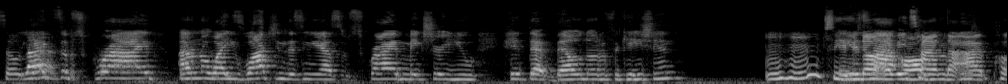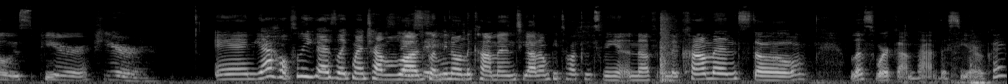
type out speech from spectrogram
So yeah. Like, subscribe. I don't know why you're watching this and you gotta subscribe. Make sure you hit that bell notification. Mm-hmm. So If you know every time that I post pure. Pure. And yeah, hopefully you guys like my travel Stay vlogs. safe. Let me know in the comments. Y'all don't be talking to me enough in the comments. So let's work on that this year, okay?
